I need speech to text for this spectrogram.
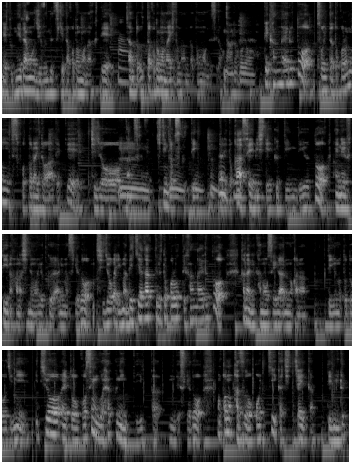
えー、と値段を自分でつけたこともなくて、ちゃんと売ったこともない人なんだと思うんですよ。なるほど。で考えると、そういったところにスポットライトを当てて、市場をなんですか、ね、きちんと作っていったりとか、整備していくっていう意味で言うと、NFT の話でもよくありますけど、市場が今出来上がってるところって考えると、かなり可能性があるのかなっていうのと同時に、一応、えーと、5500人って言ったんですけど、この数を大きいかちっちゃいかって見る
